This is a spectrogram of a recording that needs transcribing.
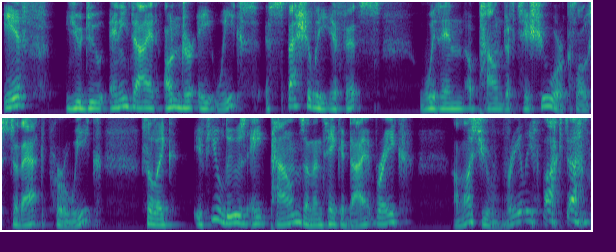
if you do any diet under eight weeks, especially if it's within a pound of tissue or close to that per week. So like if you lose eight pounds and then take a diet break, unless you're really fucked up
